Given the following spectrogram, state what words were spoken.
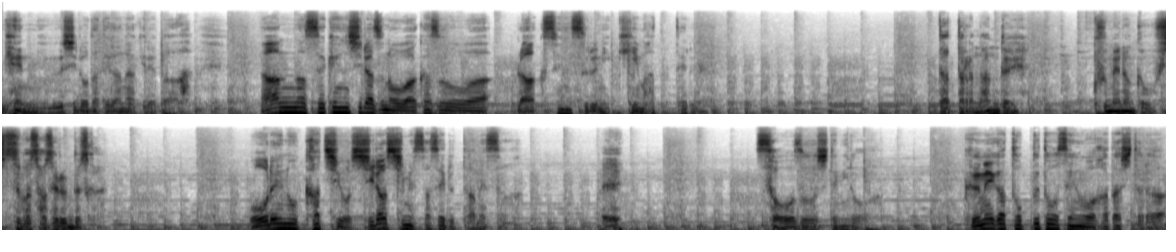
現に後ろ盾がなければあんな世間知らずの若造は落選するに決まってる。だったらなんで久米なんかを出馬させるんですか？俺の価値を知らしめさせるためさ。え？想像してみろ久米がトップ当選を果たしたら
